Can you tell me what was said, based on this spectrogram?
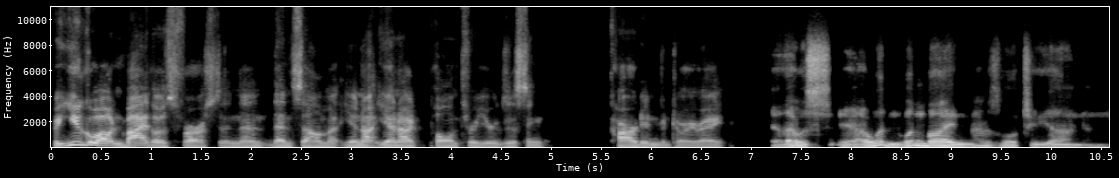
But you go out and buy those first, and then then sell them. You're not you're not pulling through your existing card inventory, right? Yeah, that was yeah. I wouldn't wouldn't buy. I was a little too young in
